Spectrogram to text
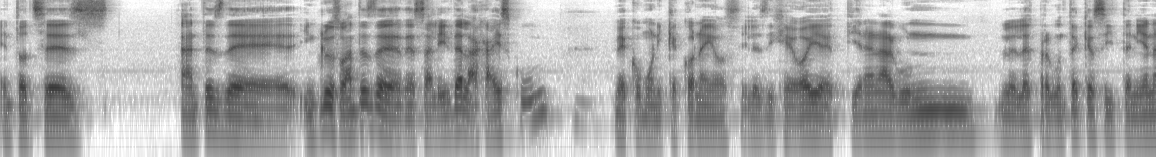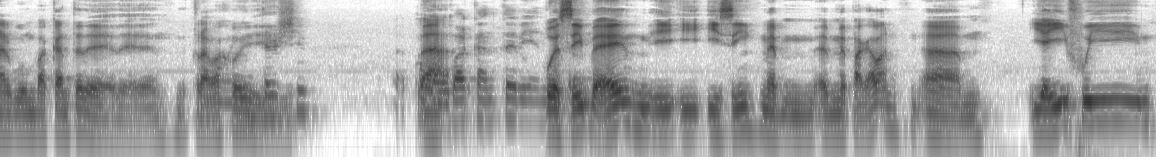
entonces, antes de, incluso antes de, de, salir de la high school, me comuniqué con ellos y les dije, oye, ¿tienen algún, les pregunté que si tenían algún vacante de, de, de trabajo y... Internship? Ah, vacante bien. Pues sí, eh, y, y, y, sí, me, me pagaban. Um, y ahí fui,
